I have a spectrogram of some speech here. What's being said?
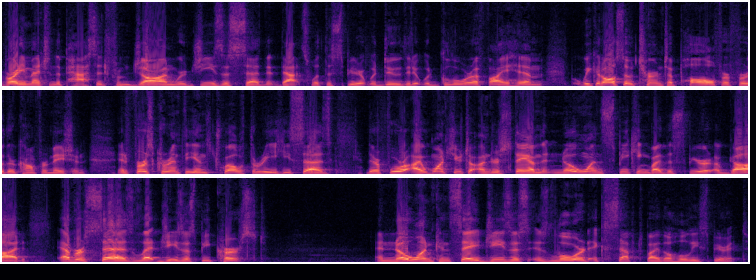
I've already mentioned the passage from John where Jesus said that that's what the Spirit would do, that it would glorify him. But we could also turn to Paul for further confirmation. In 1 Corinthians 12:3 he says, "Therefore I want you to understand that no one speaking by the Spirit of God ever says, let Jesus be cursed." And no one can say Jesus is Lord except by the Holy Spirit.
